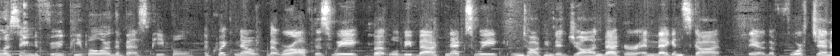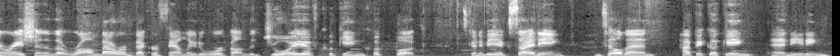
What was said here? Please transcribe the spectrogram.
listening to Food People Are the Best People. A quick note that we're off this week, but we'll be back next week and talking to John Becker and Megan Scott. They are the fourth generation of the Rombauer Becker family to work on the Joy of Cooking cookbook. It's going to be exciting. Until then, happy cooking and eating.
